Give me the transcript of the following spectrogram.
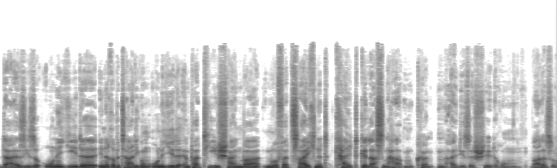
da er sie so ohne jede innere Beteiligung, ohne jede Empathie scheinbar nur verzeichnet kalt gelassen haben könnten, all diese Schilderungen. War das so?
